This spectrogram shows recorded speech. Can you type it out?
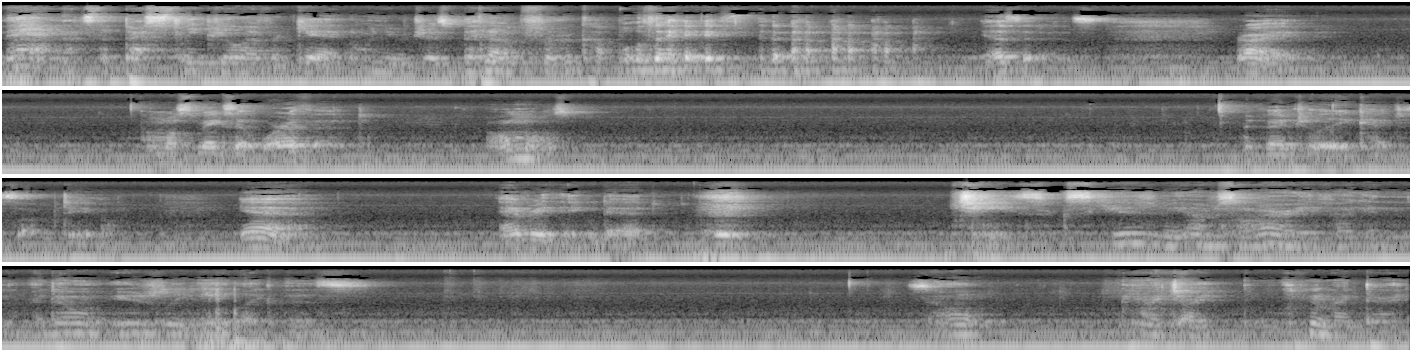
Man, that's the best sleep you'll ever get when you've just been up for a couple days. yes, it is. Right. Almost makes it worth it. Almost. Eventually it catches up to you. Yeah. Everything did. Jeez, excuse me. I'm sorry I. I don't usually eat like this. So, my di- my di-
